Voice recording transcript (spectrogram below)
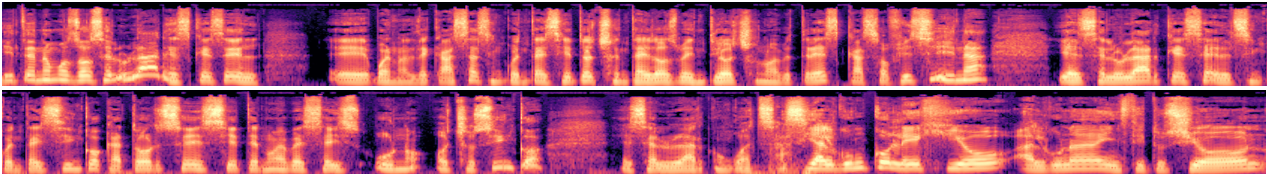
Y tenemos dos celulares que es el eh, bueno, el de casa 57 82 28 93, casa oficina, y el celular que es el 55 14 79 61 85 el celular con WhatsApp. Si algún colegio, alguna institución,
